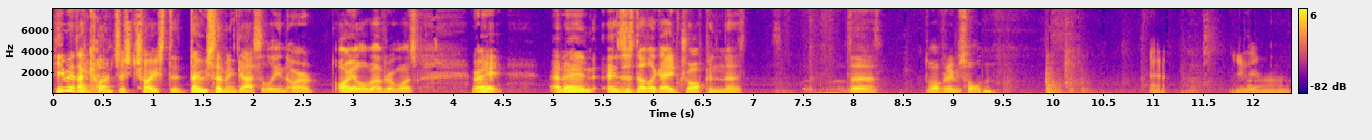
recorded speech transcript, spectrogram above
He made a conscious choice to douse him in gasoline or oil or whatever it was, right? Mm. And then it's just the other guy dropping the the whatever he was holding. Remember.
